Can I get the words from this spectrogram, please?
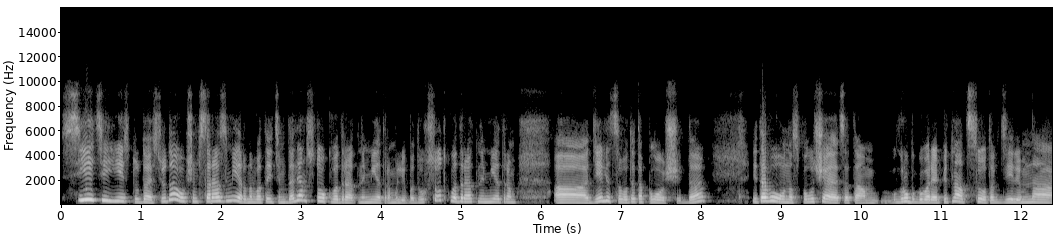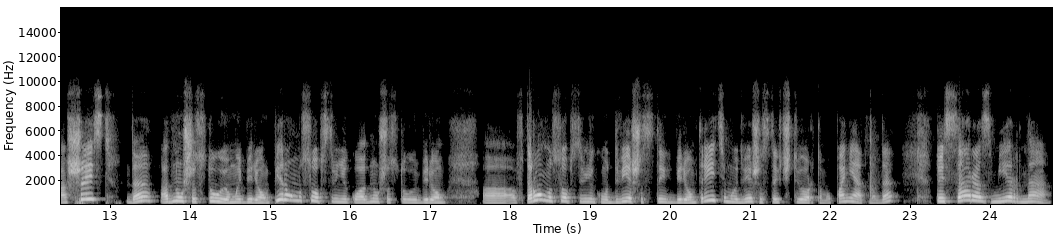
сети есть туда-сюда. В общем соразмерно вот этим долям 100 квадратным метрам либо 200 квадратным метром а, делится вот эта площадь да. Итого у нас получается там, грубо говоря, 15 соток делим на 6, да, одну шестую мы берем первому собственнику, одну шестую берем а, второму собственнику, две шестых берем третьему и две шестых четвертому. Понятно, да? То есть соразмерно.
